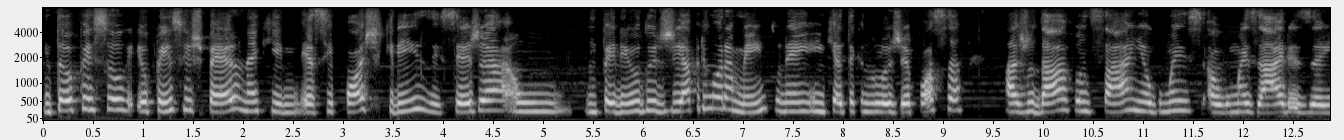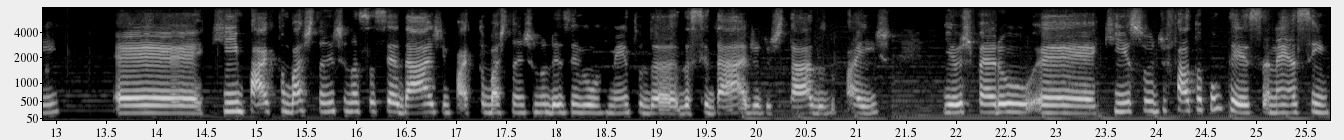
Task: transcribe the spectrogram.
Então eu penso, eu penso e espero, né, que esse pós-crise seja um, um período de aprimoramento, né, em que a tecnologia possa ajudar a avançar em algumas algumas áreas aí é, que impactam bastante na sociedade, impactam bastante no desenvolvimento da, da cidade, do estado, do país. E eu espero é, que isso de fato aconteça, né? Assim,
